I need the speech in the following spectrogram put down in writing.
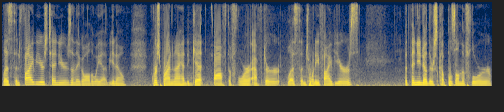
less than five years, ten years, and they go all the way up. You know, of course, Brian and I had to get off the floor after less than twenty five years. But then, you know, there's couples on the floor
